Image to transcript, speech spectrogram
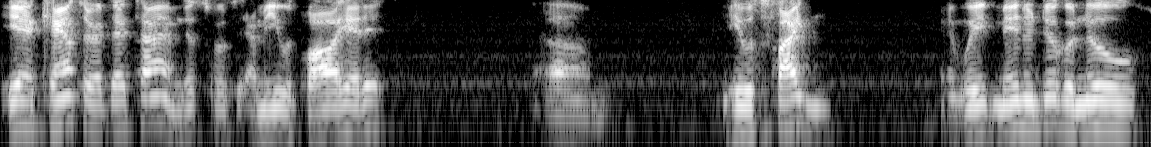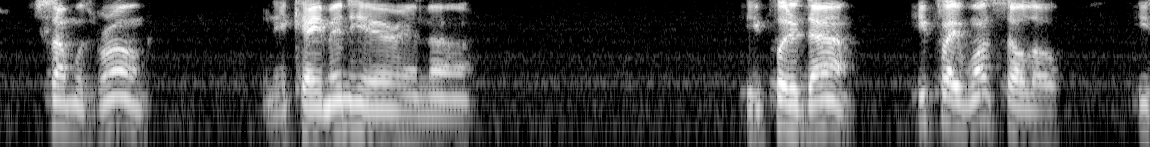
he had cancer at that time. This was, I mean, he was bald headed. Um, he was fighting. And we, me and Ndugu knew something was wrong. And he came in here and, uh, he put it down. He played one solo. He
